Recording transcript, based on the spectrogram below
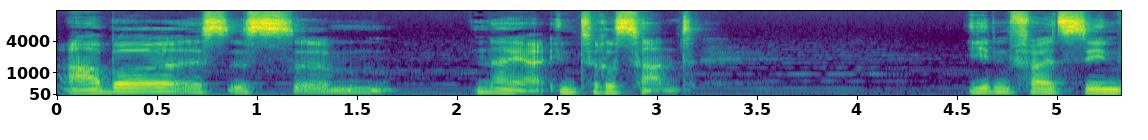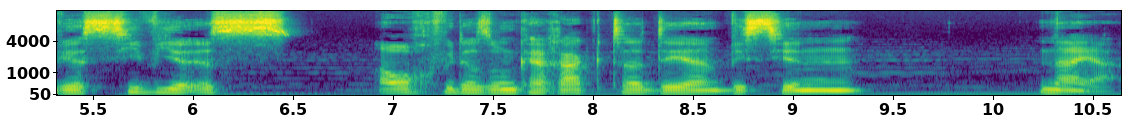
Aber es ist, ähm, naja, interessant. Jedenfalls sehen wir, Sivir ist auch wieder so ein Charakter, der ein bisschen, naja,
